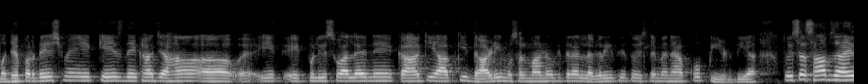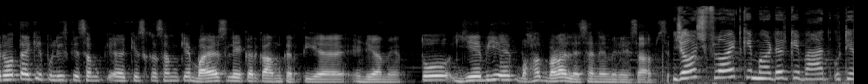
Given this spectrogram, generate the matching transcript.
मध्य प्रदेश में एक केस देखा जहाँ एक एक पुलिस वाले ने कहा कि आपकी दाढ़ी मुसलमानों की तरह लग रही थी तो इसलिए मैंने आपको पीट दिया। तो इससे साफ़ ज़ाहिर होता है कि पुलिस किस्म किस किस्म के बायस लेकर काम करती है इंडिया में। तो ये भी एक बहुत बड़ा लेसन है मेरे हिसाब से। जॉर्ज फ्लॉयड के मर्डर के बाद उठे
